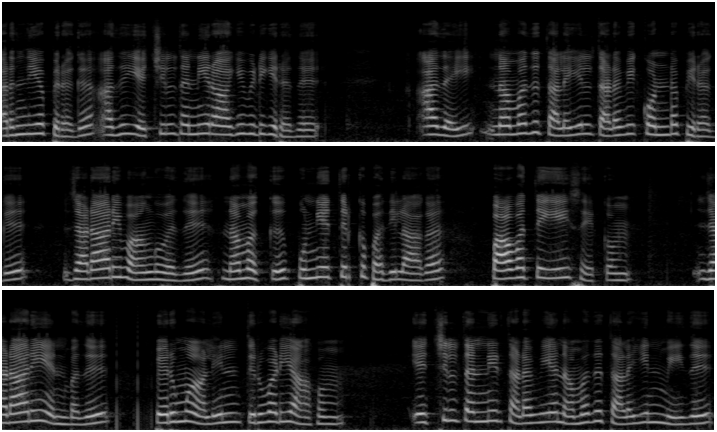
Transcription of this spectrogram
அருந்திய பிறகு அது எச்சில் தண்ணீர் ஆகிவிடுகிறது அதை நமது தலையில் தடவிக்கொண்ட பிறகு ஜடாரி வாங்குவது நமக்கு புண்ணியத்திற்கு பதிலாக பாவத்தையே சேர்க்கும். ஜடாரி என்பது பெருமாளின் திருவடியாகும். எச்சில் தண்ணீர் தடவிய நமது தலையின் மீது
